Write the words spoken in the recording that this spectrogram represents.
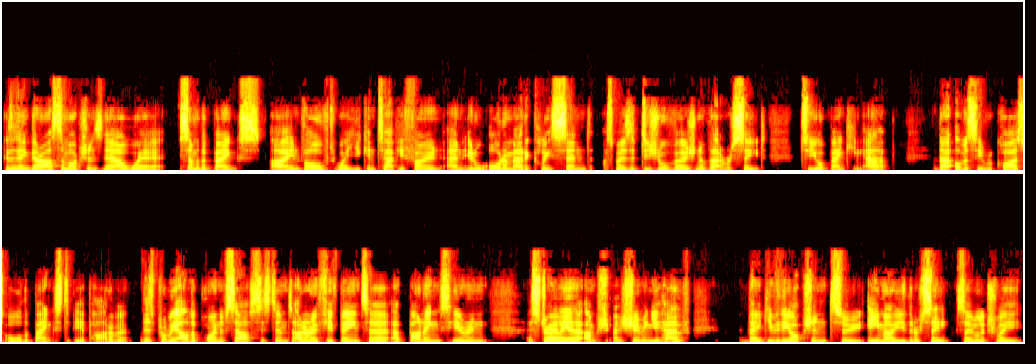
Because I think there are some options now where some of the banks are involved where you can tap your phone and it'll automatically send, I suppose, a digital version of that receipt to your banking app. That obviously requires all the banks to be a part of it. There's probably other point of sale systems. I don't know if you've been to a Bunnings here in Australia. I'm assuming you have they give you the option to email you the receipt. So literally,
